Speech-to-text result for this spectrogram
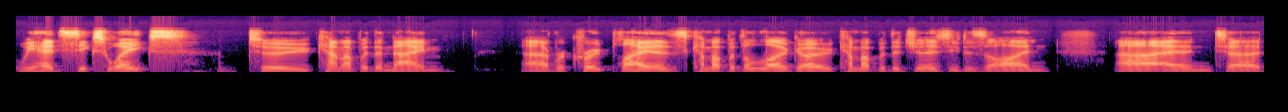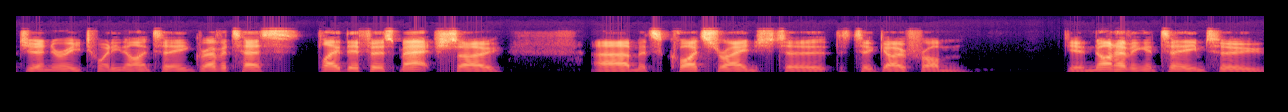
we had six weeks to come up with a name, uh, recruit players, come up with a logo, come up with the jersey design. Uh, and uh, January 2019, Gravitas played their first match. So um, it's quite strange to to go from yeah, not having a team to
